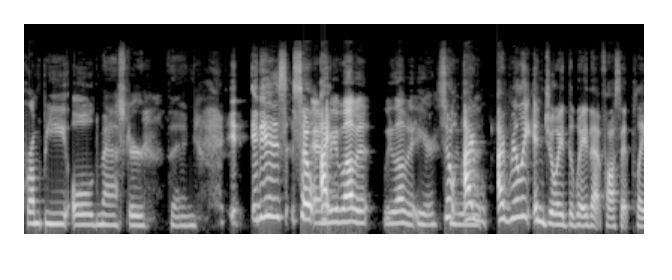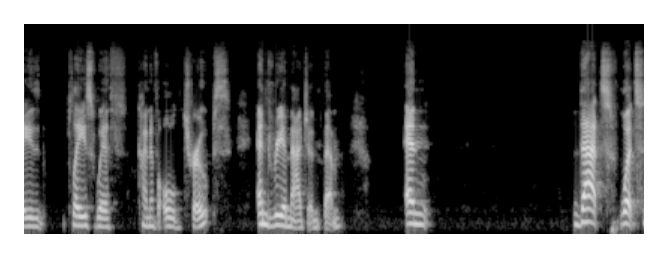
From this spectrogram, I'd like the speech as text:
grumpy old master thing, It it is so and I we love it. We love it here. so I it. I really enjoyed the way that Fawcett plays plays with kind of old tropes and reimagined them. And that's what's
